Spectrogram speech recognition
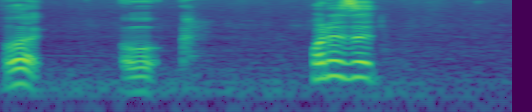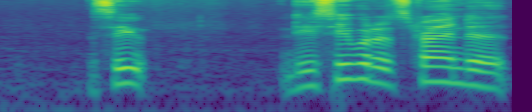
Look. What is it? See, do you see what it's trying to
